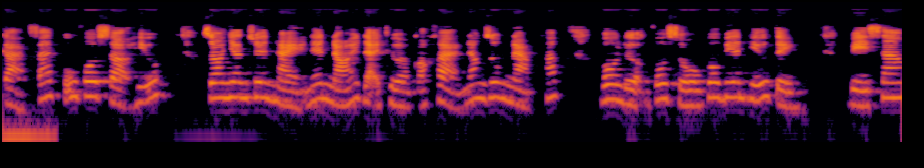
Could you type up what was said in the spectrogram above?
cả pháp cũng vô sở hữu. Do nhân duyên này nên nói Đại Thừa có khả năng dung nạp khắp vô lượng vô số vô biên hữu tình. Vì sao?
